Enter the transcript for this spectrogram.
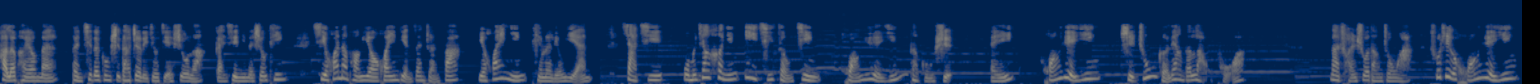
好了，朋友们，本期的故事到这里就结束了，感谢您的收听。喜欢的朋友，欢迎点赞转发，也欢迎您评论留言。下期我们将和您一起走进黄月英的故事。哎，黄月英是诸葛亮的老婆。那传说当中啊，说这个黄月英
